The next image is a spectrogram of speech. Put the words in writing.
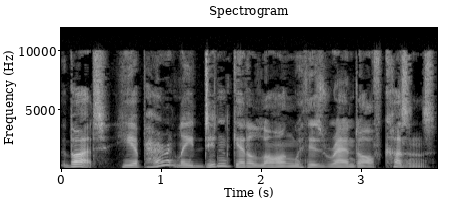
But he apparently didn't get along with his Randolph cousins.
